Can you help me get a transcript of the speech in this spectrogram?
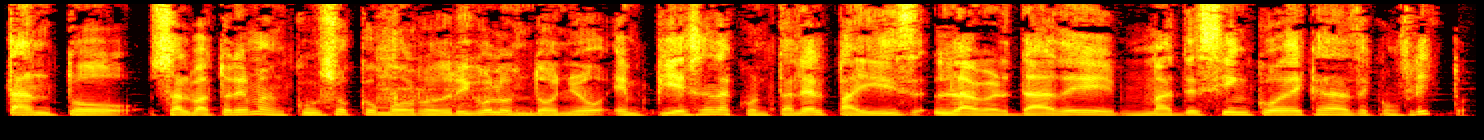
tanto Salvatore Mancuso como Rodrigo Londoño empiecen a contarle al país la verdad de más de cinco décadas de conflicto?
